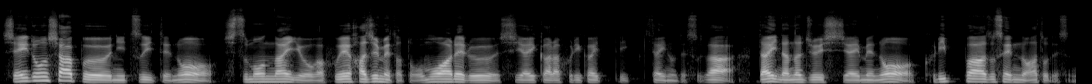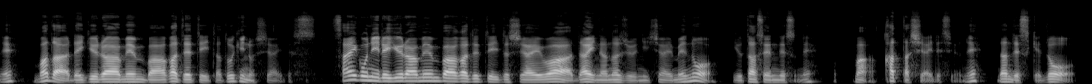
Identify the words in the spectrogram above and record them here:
シェイドン・シャープについての質問内容が増え始めたと思われる試合から振り返っていきたいのですが第71試合目のクリッパーズ戦の後ですねまだレギュラーメンバーが出ていた時の試合です。最後にレギュラーメンバーが出ていた試合は第72試合目のユタ戦ですね。まあ勝った試合ですよね。なんですけど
